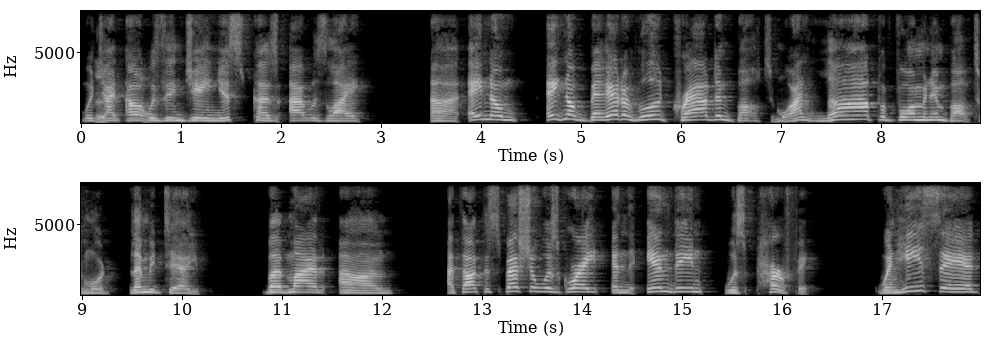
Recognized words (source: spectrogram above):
which Yeah. I thought was ingenious because I was like, uh, ain't no ain't no better hood crowd than Baltimore. I love performing in Baltimore, let me tell you. But my um I thought the special was great and the ending was perfect. When he said,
